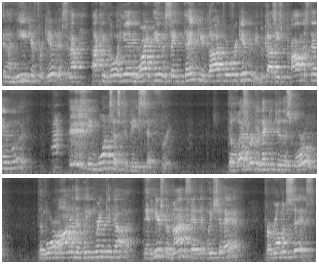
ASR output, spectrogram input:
And I need your forgiveness. And I, I can go ahead and write in and say, Thank you, God, for forgiving me, because He's promised that He would. He wants us to be set free. The less we're connected to this world, the more honor that we bring to God. And here's the mindset that we should have from Romans 6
